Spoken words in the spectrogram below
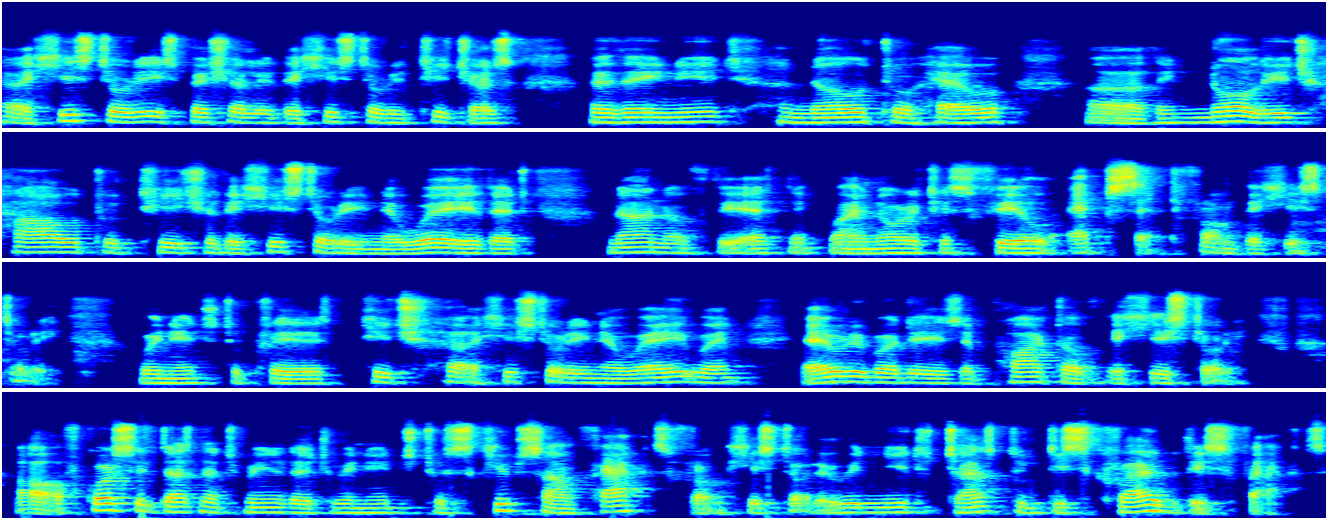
uh, history, especially the history teachers, they need know to have uh, the knowledge how to teach the history in a way that none of the ethnic minorities feel absent from the history. We need to teach uh, history in a way when everybody is a part of the history. Uh, of course, it does not mean that we need to skip some facts from history. We need just to describe these facts.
